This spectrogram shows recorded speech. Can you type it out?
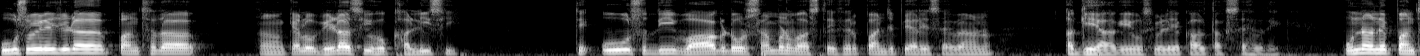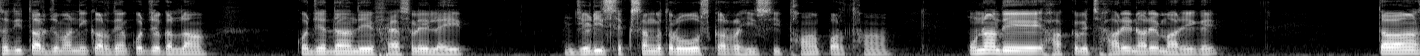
ਉਸ ਵੇਲੇ ਜਿਹੜਾ ਪੰਥ ਦਾ ਕਹਿ ਲਓ ਵਿਹੜਾ ਸੀ, ਉਹ ਖਾਲੀ ਸੀ ਤੇ ਉਸ ਦੀ ਵਾਗਡੋਰ ਸਾਂਭਣ ਵਾਸਤੇ ਫਿਰ ਪੰਜ ਪਿਆਰੇ ਸਹਿਬਾਨ ਅੱਗੇ ਆ ਗਏ ਉਸ ਵੇਲੇ ਅਕਾਲ ਤਖਤ ਸਾਹਿਬ ਦੇ। ਉਹਨਾਂ ਨੇ ਪੰਥ ਦੀ ਤਰਜਮਾਨੀ ਕਰਦਿਆਂ ਕੁਝ ਗੱਲਾਂ ਕੁਝ ਇਦਾਂ ਦੇ ਫੈਸਲੇ ਲਏ, ਜਿਹੜੀ ਸਿੱਖ ਸੰਗਤ ਰੋਸ ਕਰ ਰਹੀ ਸੀ ਥਾਂ ਪਰ ਥਾਂ, ਉਹਨਾਂ ਦੇ ਹੱਕ ਵਿੱਚ ਹਾਰੇ ਨਾਰੇ ਮਾਰੇ ਗਏ। ਤਾਂ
